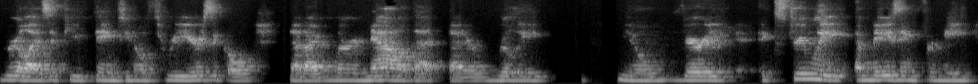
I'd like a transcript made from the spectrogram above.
realize a few things, you know, three years ago that I've learned now that that are really you know very extremely amazing for me.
